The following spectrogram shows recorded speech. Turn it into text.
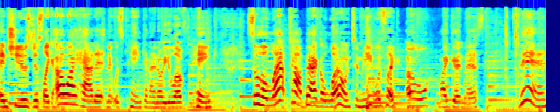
And she was just like, oh, I had it and it was pink and I know you love pink. So the laptop bag alone to me was like, oh my goodness. Then,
